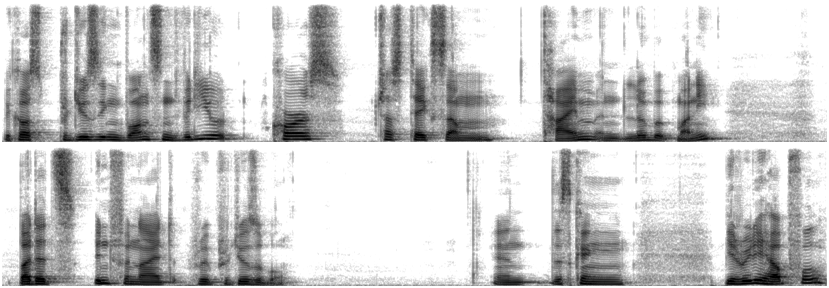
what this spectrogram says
Because producing one cent video course just takes some time and a little bit money, but it's infinite reproducible. And this can be really helpful.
